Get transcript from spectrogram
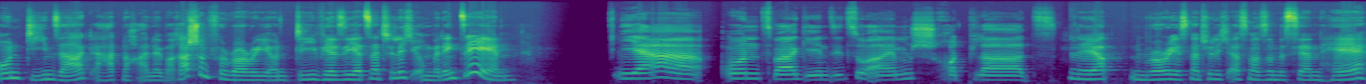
Und Dean sagt, er hat noch eine Überraschung für Rory und die will sie jetzt natürlich unbedingt sehen. Ja, und zwar gehen sie zu einem Schrottplatz. Ja, Rory ist natürlich erstmal so ein bisschen, hä?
